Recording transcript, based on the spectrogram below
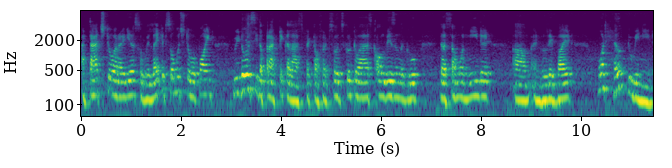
attached to our ideas so we like it so much to a point we don't see the practical aspect of it so it's good to ask always in the group does someone need it um, and will they buy it? What help do we need?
